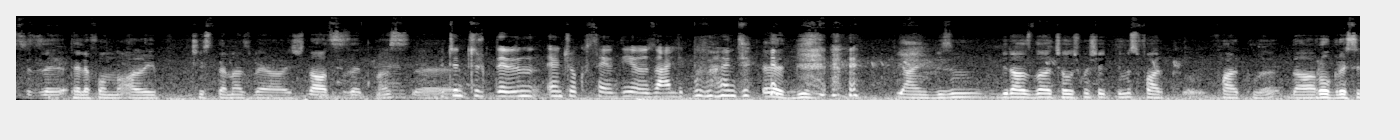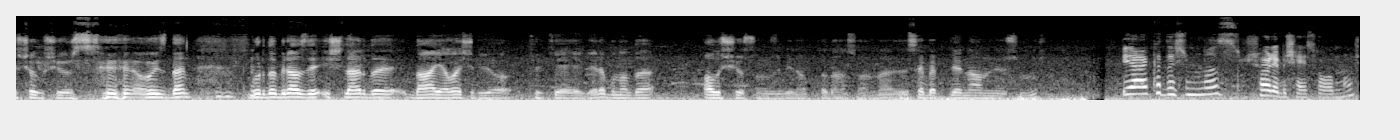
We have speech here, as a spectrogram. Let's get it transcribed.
size telefonla arayıp hiç istemez veya hiç rahatsız etmez. E, Bütün Türklerin en çok sevdiği özellik bu bence. Evet biz Yani bizim biraz daha çalışma şeklimiz fark, farklı. Daha progresif çalışıyoruz. o yüzden burada biraz da işler de daha yavaş gidiyor Türkiye'ye göre. Buna da alışıyorsunuz bir noktadan sonra. Sebeplerini anlıyorsunuz. Bir arkadaşımız şöyle bir şey sormuş.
